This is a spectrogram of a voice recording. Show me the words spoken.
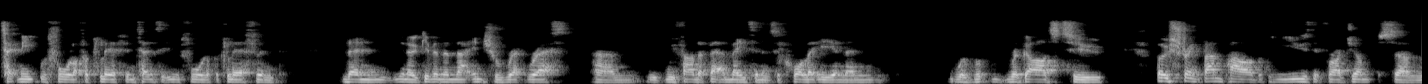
technique would fall off a cliff, intensity would fall off a cliff, and then you know, giving them that intra rep rest, um, we, we, found a better maintenance of quality, and then with regards to both strength and power, because we used it for our jumps um,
